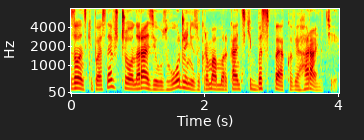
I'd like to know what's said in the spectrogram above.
Зеленський пояснив, що наразі узгоджені, зокрема, американські безпекові гарантії.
